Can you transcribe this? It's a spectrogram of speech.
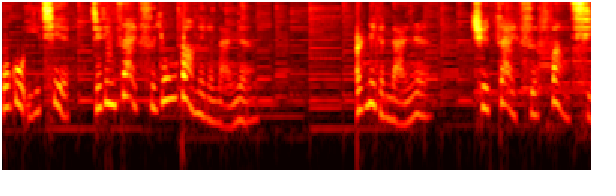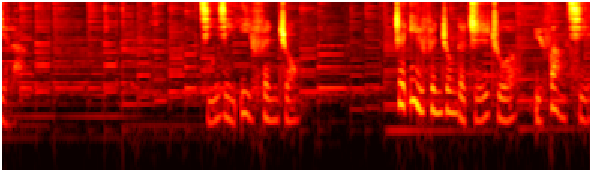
不顾一切，决定再次拥抱那个男人。而那个男人，却再次放弃了。仅仅一分钟，这一分钟的执着与放弃，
